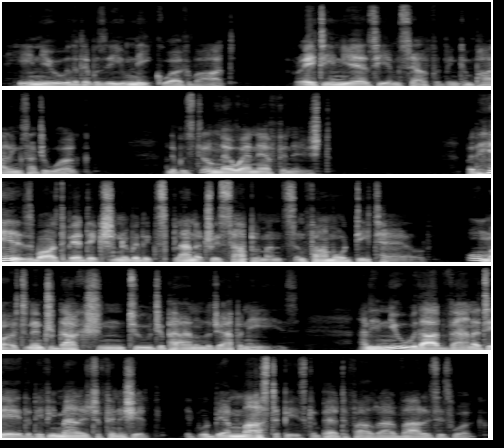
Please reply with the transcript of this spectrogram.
He knew that it was a unique work of art. For eighteen years he himself had been compiling such a work, and it was still nowhere near finished. But his was to be a dictionary with explanatory supplements and far more detailed, almost an introduction to Japan and the Japanese and he knew without vanity that if he managed to finish it, it would be a masterpiece compared to Father Alvarez's work.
